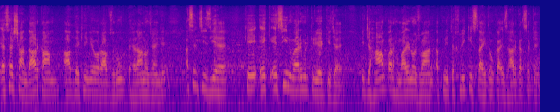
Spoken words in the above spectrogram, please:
ऐसा शानदार काम आप देखेंगे और आप ज़रूर हैरान हो जाएँगे। असल चीज़ ये है कि एक ऐसी इन्वायरमेंट क्रिएट की जाए कि जहाँ पर हमारे नौजवान अपनी तख्लीकी सलाहितों का इजहार कर सकें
